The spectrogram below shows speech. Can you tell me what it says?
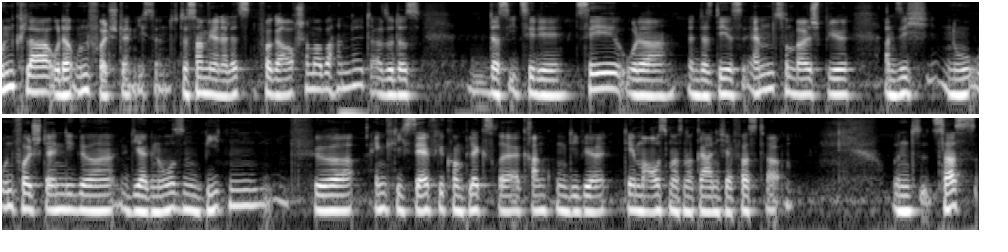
unklar oder unvollständig sind. Das haben wir in der letzten Folge auch schon mal behandelt. Also, dass das ICD-C oder das DSM zum Beispiel an sich nur unvollständige Diagnosen bieten für eigentlich sehr viel komplexere Erkrankungen, die wir dem Ausmaß noch gar nicht erfasst haben. Und ZAS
